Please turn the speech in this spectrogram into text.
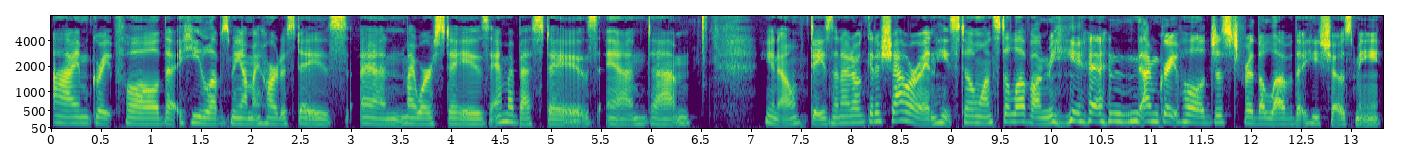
I'm grateful that he loves me on my hardest days and my worst days and my best days. And, um, you know, days that I don't get a shower in, he still wants to love on me. and I'm grateful just for the love that he shows me.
